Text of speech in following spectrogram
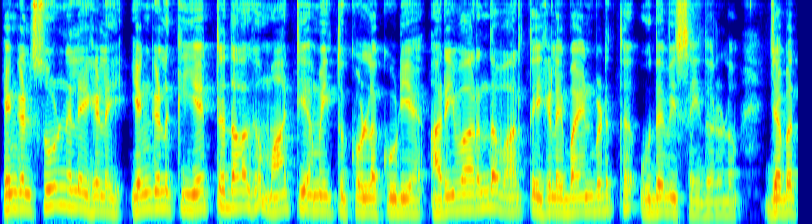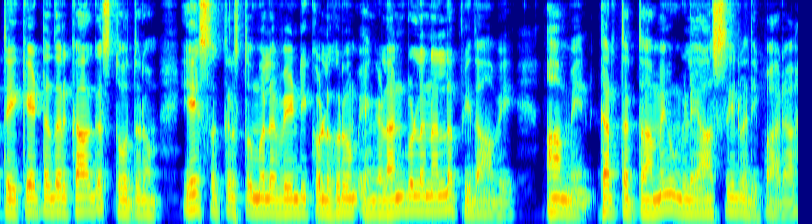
எங்கள் சூழ்நிலைகளை எங்களுக்கு ஏற்றதாக மாற்றி அமைத்து கொள்ளக்கூடிய அறிவார்ந்த வார்த்தைகளை பயன்படுத்த உதவி செய்தருளும். ஜெபத்தை கேட்டதற்காக ஸ்தோத்திரம். இயேசு கிறிஸ்துமல வேண்டிக் கொள்கிறோம். எங்கள் அன்புள்ள நல்ல பிதாவே. ஆமேன். கர்த்தர் தாமே உங்களை ஆசீர்வதிப்பாராக.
